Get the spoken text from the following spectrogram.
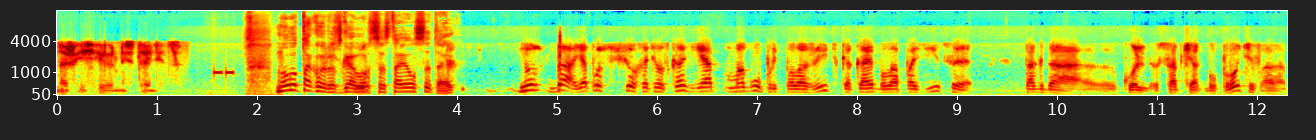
нашей северной столицы. Ну, вот такой разговор ну, состоялся так. Ну, да, я просто еще хотел сказать, я могу предположить, какая была позиция тогда, коль Собчак был против, а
